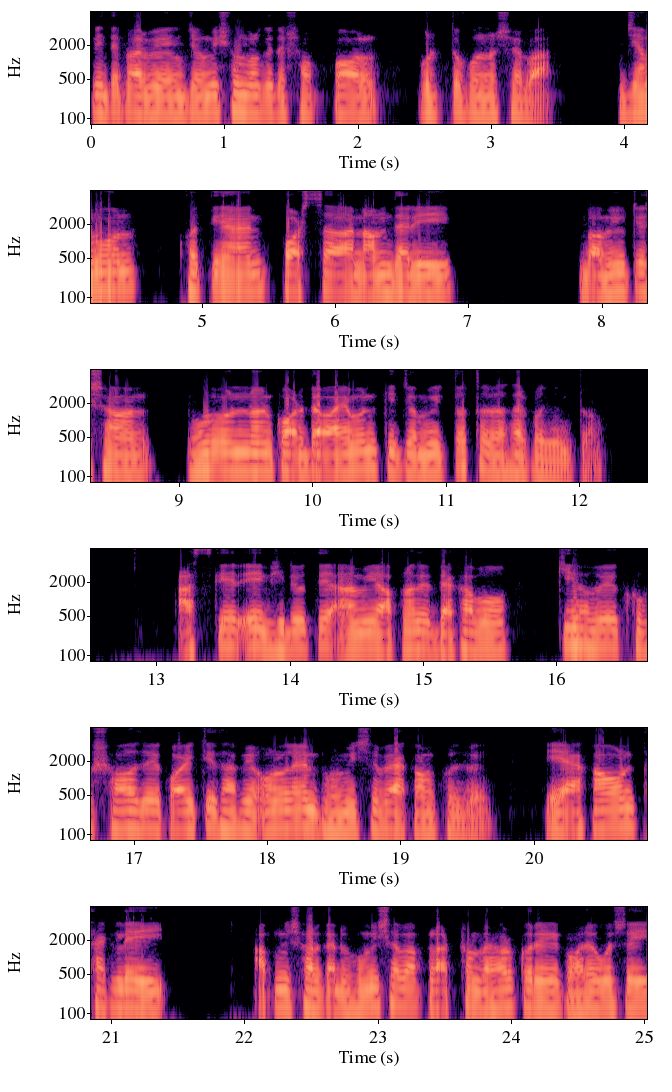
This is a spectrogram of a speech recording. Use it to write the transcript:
নিতে পারবেন জমি সম্পর্কিত সকল গুরুত্বপূর্ণ সেবা। যেমন খতিয়ান, পর্চা নামজারি বা মিউটেশন, ভূমি উন্নয়ন কর দেওয়া, এমনকি জমির তথ্য যাচাই পর্যন্ত। আজকের এই ভিডিওতে আমি আপনাদের দেখাবো কীভাবে খুব সহজে কয়েকটি ধাপে অনলাইন ভূমি সেবা অ্যাকাউন্ট খুলবেন। এই অ্যাকাউন্ট থাকলেই আপনি সরকারি ভূমি সেবা প্ল্যাটফর্ম ব্যবহার করে ঘরে বসেই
